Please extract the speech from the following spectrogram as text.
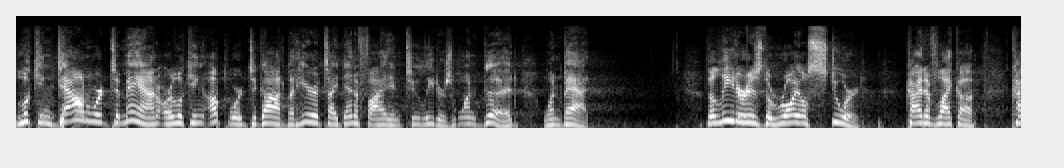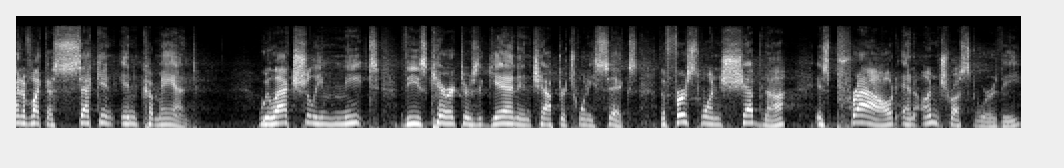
looking downward to man or looking upward to God. But here it's identified in two leaders one good, one bad. The leader is the royal steward, kind of like a, kind of like a second in command. We'll actually meet these characters again in chapter 26. The first one, Shebna, is proud and untrustworthy.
